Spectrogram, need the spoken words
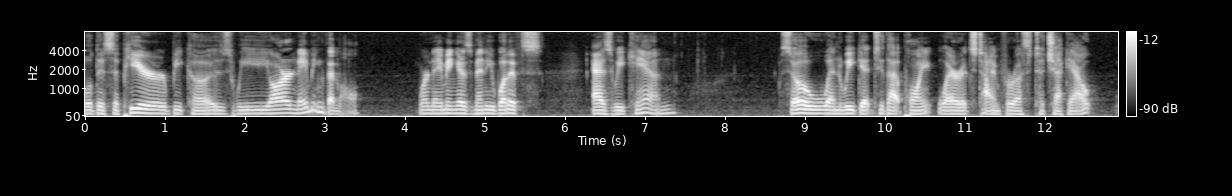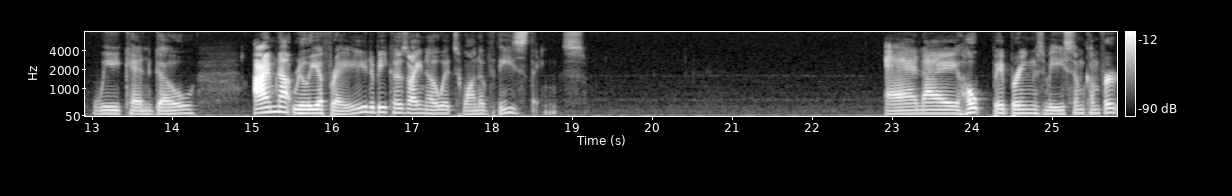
will disappear because we are naming them all. We're naming as many what ifs as we can. So when we get to that point where it's time for us to check out, we can go, I'm not really afraid because I know it's one of these things. And I hope it brings me some comfort,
